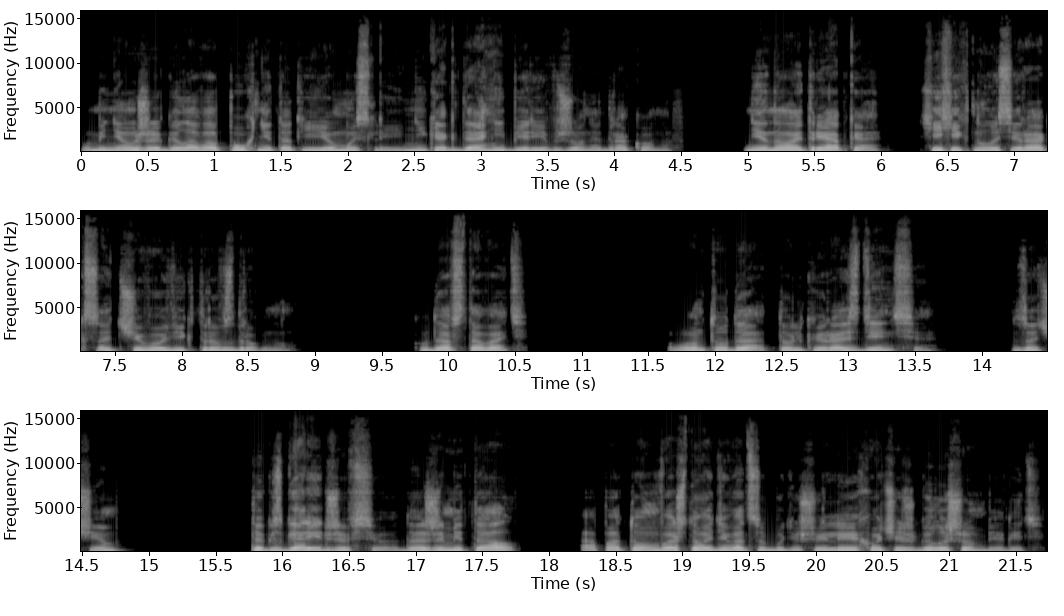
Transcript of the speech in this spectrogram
У меня уже голова пухнет от ее мыслей. Никогда не бери в жены драконов. «Не ной, тряпка!» — хихикнула Сиракс, отчего Виктор вздрогнул. «Куда вставать?» «Вон туда, только разденься». «Зачем?» «Так сгорит же все, даже металл. А потом во что одеваться будешь или хочешь голышом бегать?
